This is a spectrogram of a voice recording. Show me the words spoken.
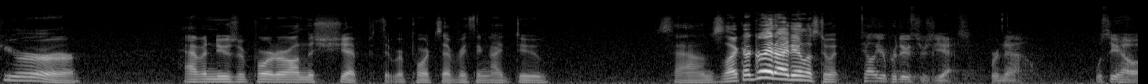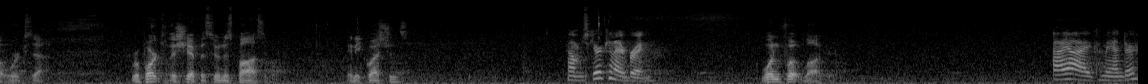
Sure. Have a news reporter on the ship that reports everything I do. Sounds like a great idea. Let's do it. Tell your producers yes, for now. We'll see how it works out. Report to the ship as soon as possible. Any questions? How much gear can I bring? One foot locker. Aye, aye, Commander.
